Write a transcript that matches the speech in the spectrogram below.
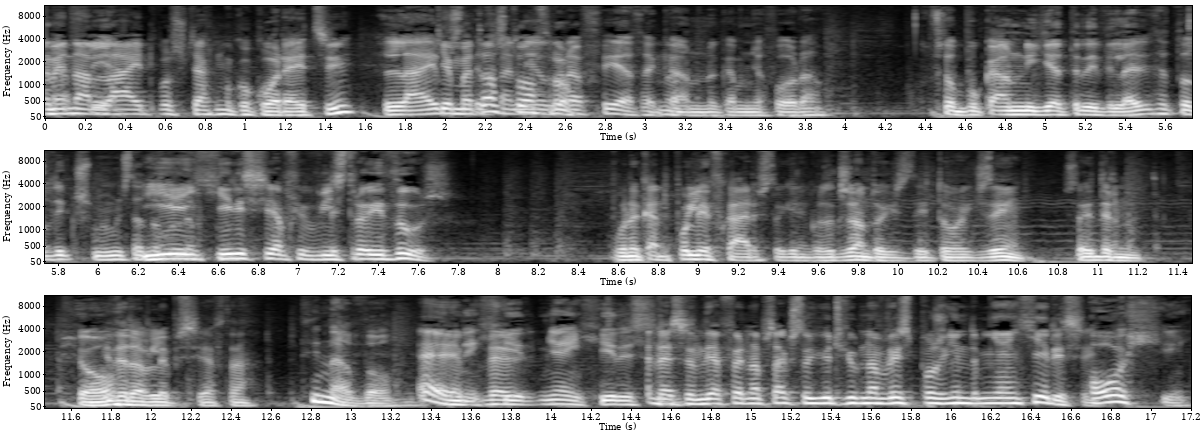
ένα Στεφανιογραφία. light πώς φτιάχνουμε κοκορέτσι. Live και μετά στο αφρό. στεφανιογραφία θα Ναι. κάνουν καμιά φορά. Αυτό που κάνουν οι γιατροί δηλαδή θα το δείξουμε εμείς. Θα το Ή η βλέπουμε. εγχείρηση αμφιβληστροειδούς. Που είναι κάτι πολύ ευχάριστο γενικώς. Δεν ξέρω αν το έχεις δει. Το έχεις δει στο Ιντερνετ. Ποιο; Ή δεν τα βλέπεις αυτά. Τι να δω. Ε, Είναι δεν- εγχείρη- μια εγχείρηση. Δεν σε ενδιαφέρει να ψάξεις στο YouTube να βρεις πώς γίνεται μια εγχείρηση; Όχι.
